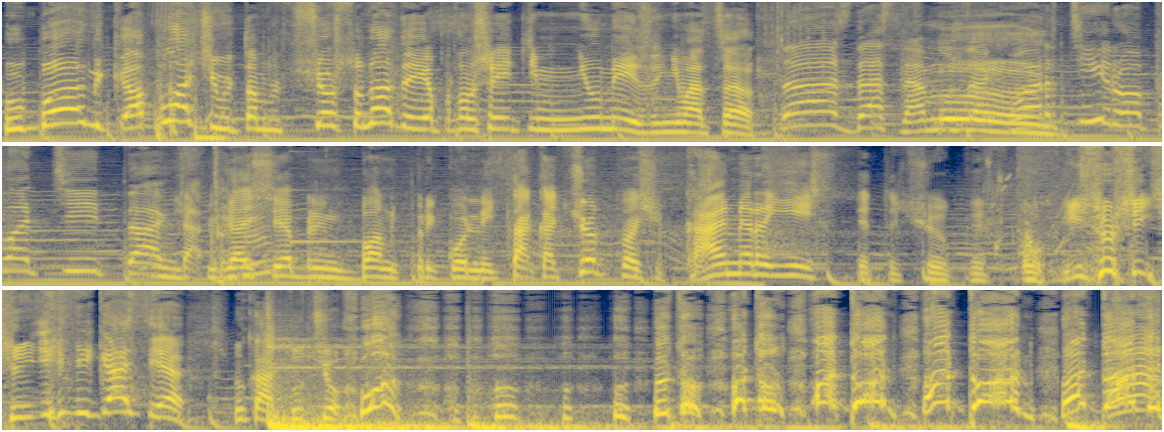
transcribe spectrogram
В банк оплачивать там все, что надо, я потому что этим не умею заниматься. Да, здравствуй, нам нужно квартиру оплатить. Так, так. Нифига себе, блин, банк прикольный. Так, а что тут вообще? Камера есть? Это что? И слушайте, нифига себе. Ну-ка, тут что? Антон, Антон, Антон, Антон, Антон, А,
